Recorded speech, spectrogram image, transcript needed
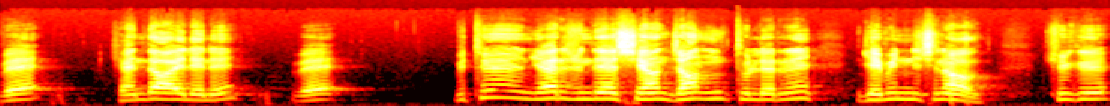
ve kendi aileni ve bütün yeryüzünde yaşayan canlı türlerini geminin içine al. Çünkü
